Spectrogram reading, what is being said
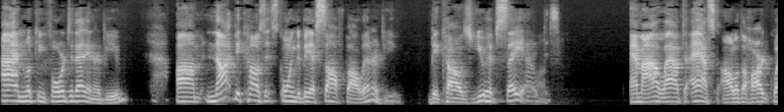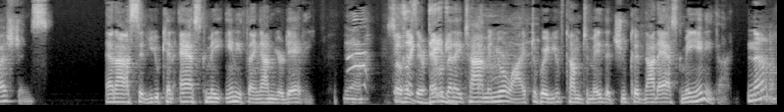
I'm looking forward to that interview. Um, not because it's going to be a softball interview, because you have said, Am I allowed to ask all of the hard questions? And I said, You can ask me anything. I'm your daddy. Yeah. So, It's has like there ever been a time in your life to where you've come to me that you could not ask me anything? No,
